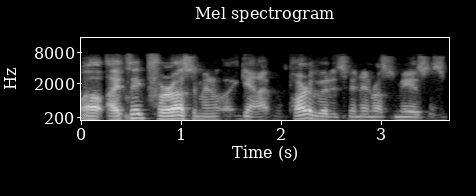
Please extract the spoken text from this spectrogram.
Well i think for us i mean again part of it it's been interesting to me is, is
